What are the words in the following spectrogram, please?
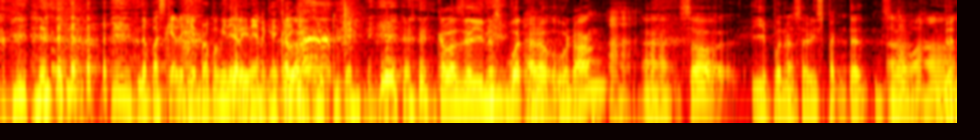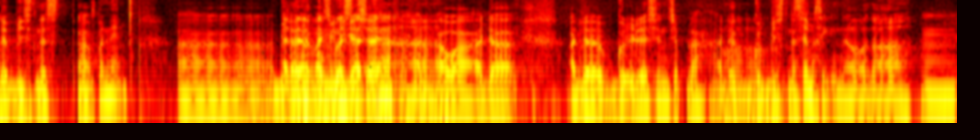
Dapat sikit lagi. Berapa minit lagi ni? Okay, okay. Kalau- okay. kalau Azal Yunus buat ada orang Ah. ah, so ia pun rasa respected. So Oh, wow. dia ada business ah, apa ni uh, bila Ada ada, communication ah. ada awak ada ada good relationship lah, ada good business. same Lah. signal tak. Hmm.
